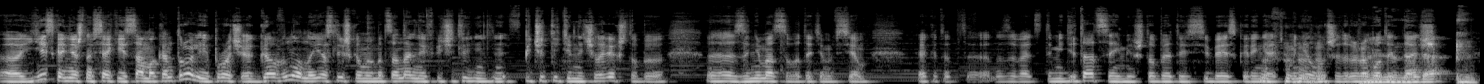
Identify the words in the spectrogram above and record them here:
Э, есть, конечно, всякие самоконтроли и прочее говно, но я слишком эмоциональный и впечатлительный, впечатлительный человек, чтобы э, заниматься вот этим всем как это э, называется, медитациями, чтобы это из себя искоренять. Мне лучше работать дальше.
